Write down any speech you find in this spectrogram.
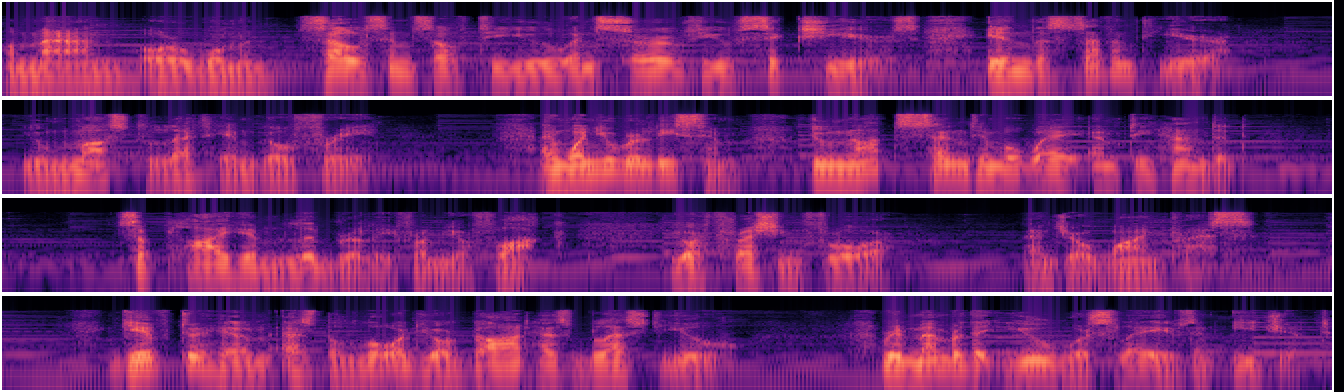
a man or a woman, sells himself to you and serves you six years, in the seventh year you must let him go free. And when you release him, do not send him away empty-handed. Supply him liberally from your flock, your threshing floor, and your winepress. Give to him as the Lord your God has blessed you. Remember that you were slaves in Egypt,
